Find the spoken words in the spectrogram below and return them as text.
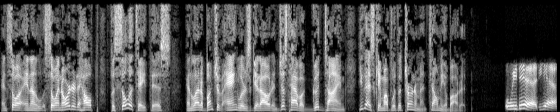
And so, in a, so in order to help facilitate this and let a bunch of anglers get out and just have a good time, you guys came up with a tournament. Tell me about it. We did, yes.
